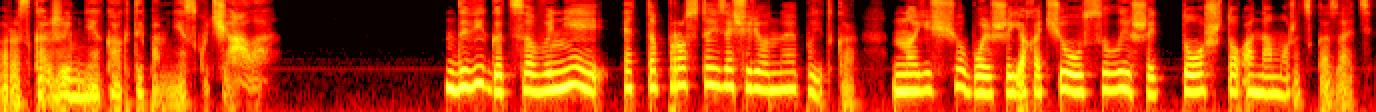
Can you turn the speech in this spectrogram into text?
«Расскажи мне, как ты по мне скучала». Двигаться в ней — это просто изощренная пытка, но еще больше я хочу услышать то, что она может сказать.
